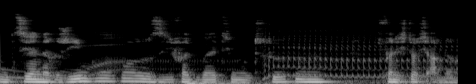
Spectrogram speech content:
Sind sie eine Regimehure? Sie vergewaltigen und töten. Ich vernichte euch alle.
